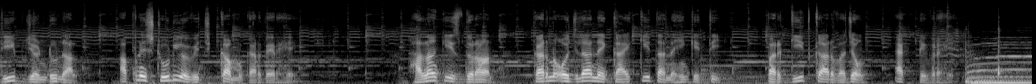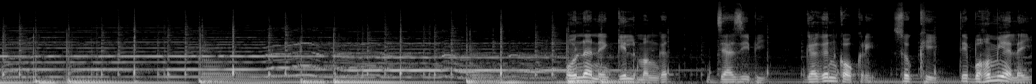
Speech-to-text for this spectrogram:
ਦੀਪ ਜੰਡੂ ਨਾਲ ਆਪਣੇ ਸਟੂਡੀਓ ਵਿੱਚ ਕੰਮ ਕਰਦੇ ਰਹੇ। ਹਾਲਾਂਕਿ ਇਸ ਦੌਰਾਨ ਕਰਨ ਔਜਲਾ ਨੇ ਗਾਇਕੀ ਤਾਂ ਨਹੀਂ ਕੀਤੀ, ਪਰ ਗੀਤਕਾਰ ਵਜੋਂ ਐਕਟਿਵ ਰਹੇ। ਉਹਨਾਂ ਨੇ ਗਿਲ ਮੰਗਤ ਜੈਜ਼ੀਬੀ ਗਗਨ ਕੋਕਰੀ, ਸੁਖੀ ਤੇ ਬੋਹਮੀਆ ਲਈ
